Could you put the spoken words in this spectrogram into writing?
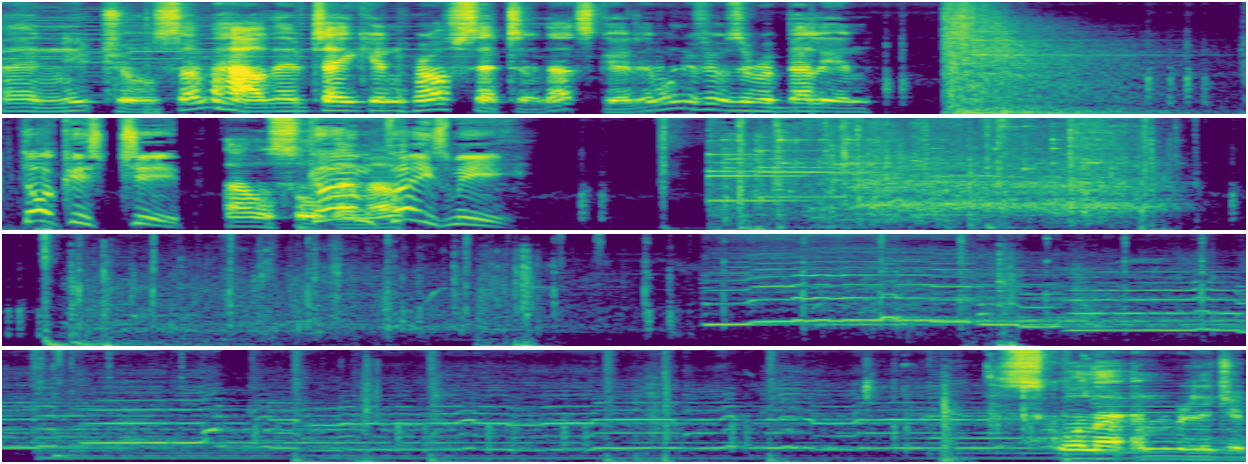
They're neutral. Somehow they've taken Hofstetter. That's good. I wonder if it was a rebellion. Talk is cheap. That will sort Come them out. face me. And religion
